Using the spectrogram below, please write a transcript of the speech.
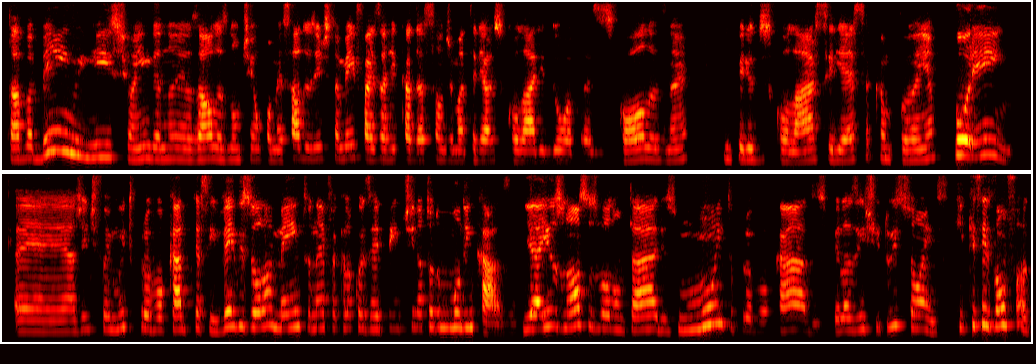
estava bem no início ainda, né? as aulas não tinham começado, a gente também faz arrecadação de material escolar e doa para as escolas, né? Em período escolar, seria essa campanha. Porém, é, a gente foi muito provocado, porque assim, veio o isolamento, né? Foi aquela coisa repentina, todo mundo em casa. E aí os nossos voluntários, muito provocados pelas instituições, o que, que vocês vão falar?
